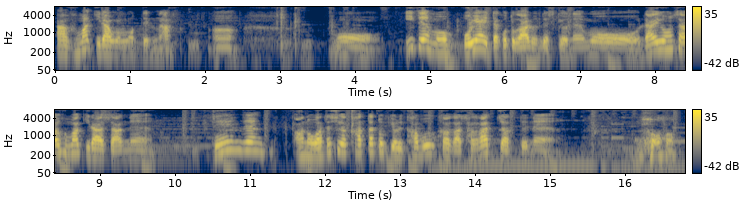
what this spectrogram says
あ、フマキラも持ってるな。うん。もう、以前もぼやいたことがあるんですけどね、もう、ライオンさん、フマキラーさんね、全然、あの、私が買った時より株価が下がっちゃってね、もう、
